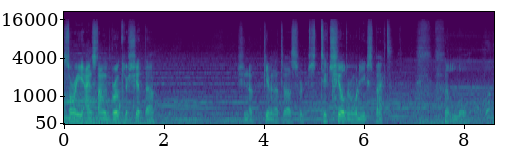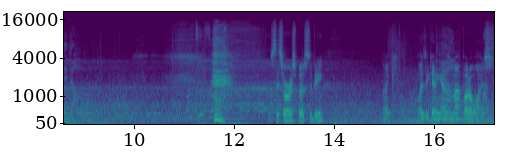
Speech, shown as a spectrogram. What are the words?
Sorry, Einstein, we broke your shit, though. Shouldn't have given it to us. We're just two children. What do you expect? Lol. is this where we're supposed to be? Like, why is he getting out of the map otherwise?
